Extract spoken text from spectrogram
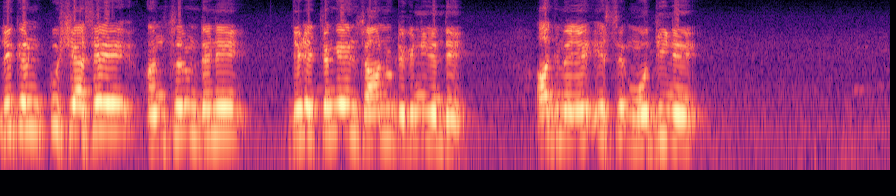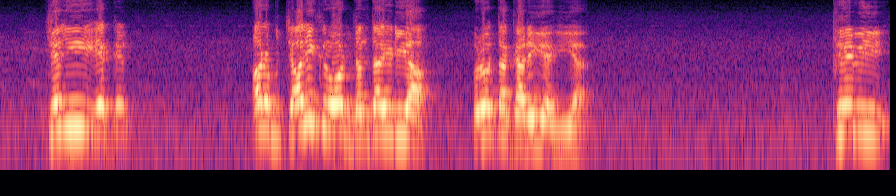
ਲੇਕਿਨ ਕੁਝ ਐਸੇ ਅੰਸਰ ਹੁੰਦੇ ਨੇ ਜਿਹੜੇ ਚੰਗੇ ਇਨਸਾਨ ਨੂੰ ਟਿਕ ਨਹੀਂ ਦਿੰਦੇ। ਅੱਜ ਮੇਰੇ ਇਸ ਮੋਦੀ ਨੇ ਜਿਹੜੀ ਇੱਕ ਅਰਬ 40 ਕਰੋੜ ਜਨਤਾ ਜਿਹੜੀ ਆ, ਵਿਰੋਧਤਾ ਕਰ ਰਹੀ ਹੈਗੀ ਆ। ਫਿਰ ਵੀ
